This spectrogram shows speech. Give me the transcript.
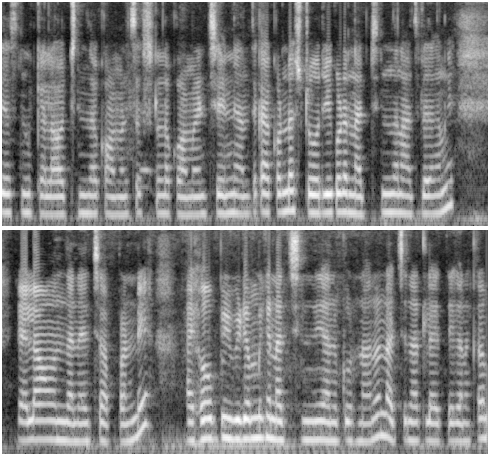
చేసి మీకు ఎలా వచ్చిందో కామెంట్ సెక్షన్లో కామెంట్ చేయండి. అంతేకాకుండా స్టోరీ కూడా నచ్చిందో నచ్చలేదు కానీ ఎలా ఉందనేది చెప్పండి. ఐ హోప్ ఈ వీడియో మీకు నచ్చింది అనుకుంటున్నాను. నచ్చినట్లయితే కనుక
